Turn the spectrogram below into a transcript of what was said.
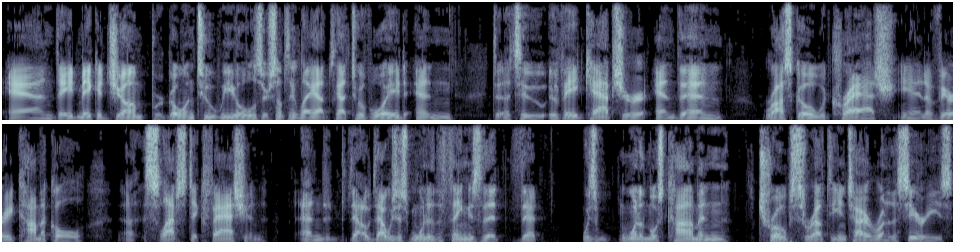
and they'd make a jump or go on two wheels or something like that got to avoid and to, to evade capture and then Roscoe would crash in a very comical uh, slapstick fashion and that, that was just one of the things that that was one of the most common tropes throughout the entire run of the series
